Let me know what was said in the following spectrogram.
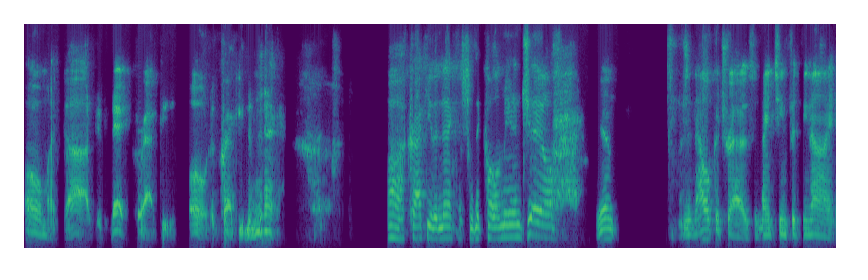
Oh my God, the neck cracky. Oh, the cracky the neck. Oh, cracky the neck. That's what they called me in jail. Yep. It was in Alcatraz in 1959.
